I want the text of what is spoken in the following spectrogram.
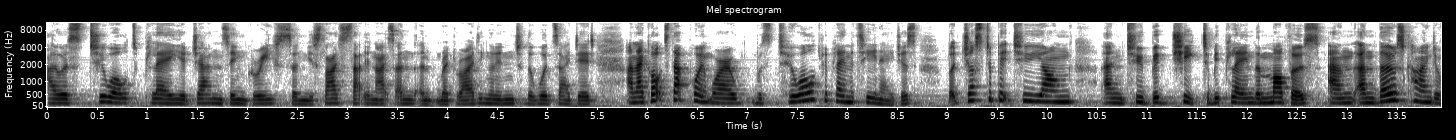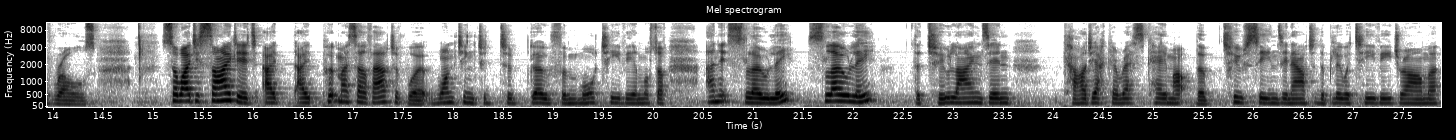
I was too old to play your Jans in Grease and your Slice Saturday Nights and, and Red Riding and Into the Woods I did. And I got to that point where I was too old to be playing the teenagers, but just a bit too young and too big cheek to be playing the mothers and, and those kind of roles. So I decided I, I put myself out of work, wanting to, to go for more TV and more stuff. And it slowly, slowly, the two lines in cardiac arrest came up, the two scenes in Out of the Blue, a TV drama.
